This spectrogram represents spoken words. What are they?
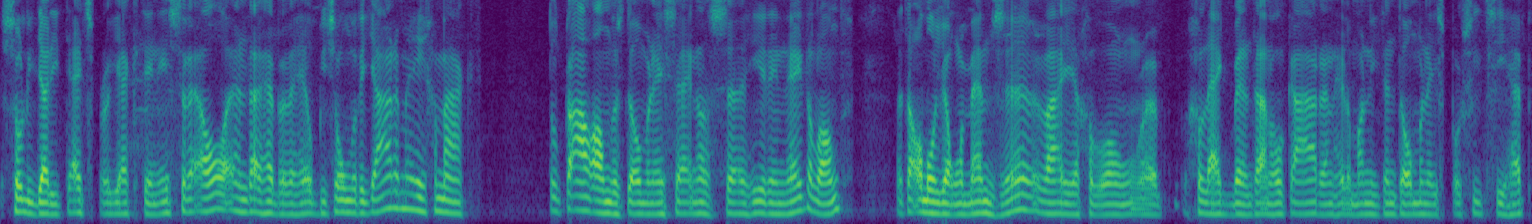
solidariteitsproject in Israël. En daar hebben we heel bijzondere jaren meegemaakt. Totaal anders dominees zijn als uh, hier in Nederland. Met allemaal jonge mensen, waar je gewoon uh, gelijk bent aan elkaar en helemaal niet een domineespositie hebt.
